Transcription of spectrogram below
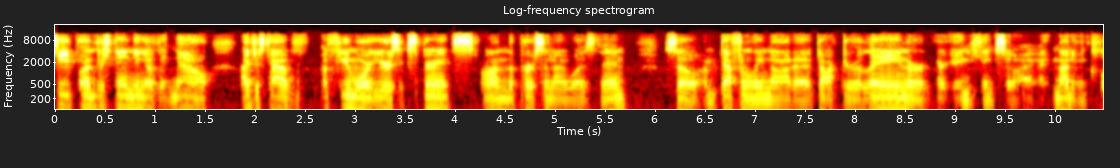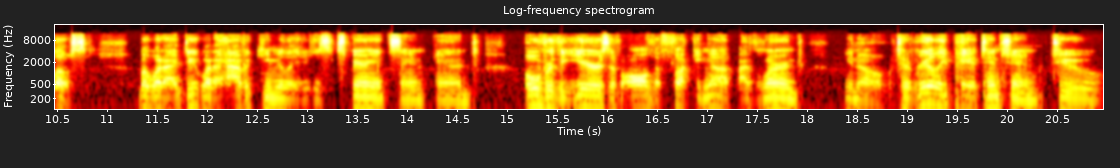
deep understanding of it now. I just have a few more years experience on the person I was then. So I'm definitely not a Dr. Elaine or, or anything. So I, am not even close. But what I do, what I have accumulated is experience and and over the years of all the fucking up, I've learned, you know, to really pay attention to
